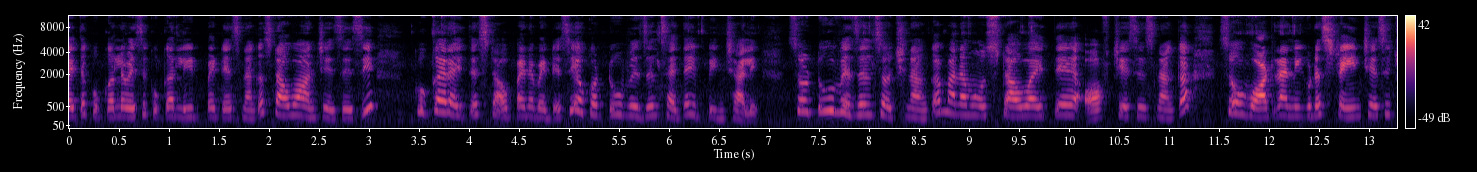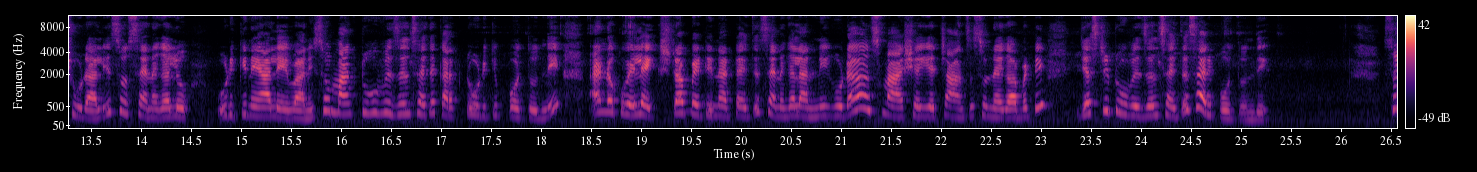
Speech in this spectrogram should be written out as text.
అయితే కుక్కర్లో వేసి కుక్కర్ లీడ్ పెట్టేసినాక స్టవ్ ఆన్ చేసేసి కుక్కర్ అయితే స్టవ్ పైన పెట్టేసి ఒక టూ విజిల్స్ అయితే ఇప్పించాలి. సో టూ విజిల్స్ వచ్చినాక మనము స్టవ్ అయితే ఆఫ్ చేసేసినాక సో వాటర్ అన్నీ కూడా స్ట్రెయిన్ చేసి చూడాలి. సో శనగలు ఉడికినాయా లేవా అని. సో మనకు టూ విజిల్స్ అయితే కరెక్ట్ ఉడికిపోతుంది. అండ్ ఒకవేళ ఎక్స్ట్రా పెట్టినట్టయితే శనగలు అన్నీ కూడా స్మాష్ అయ్యే ఛాన్సెస్ ఉన్నాయి కాబట్టి జస్ట్ టూ విజిల్స్ అయితే సరిపోతుంది. సో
